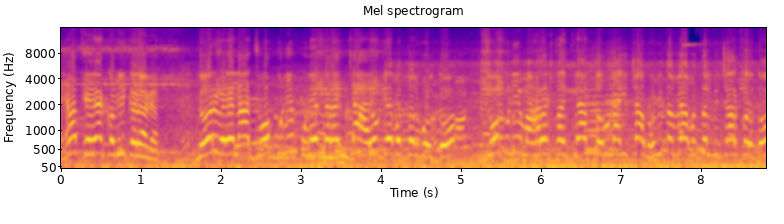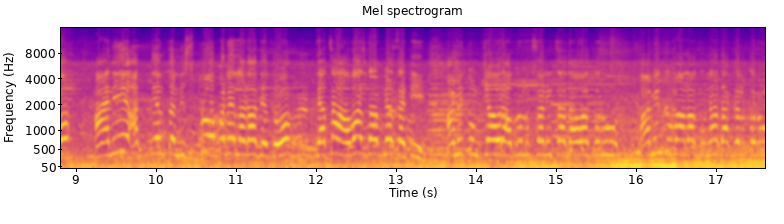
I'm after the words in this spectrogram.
ह्या फेऱ्या कमी कराव्यात. दरवेळेला जो कुणी पुणेकरांच्या आरोग्याबद्दल बोलतो जो कुणी महाराष्ट्रातल्या तरुणाईच्या भवितव्याबद्दल विचार करतो आणि अत्यंत निस्पृहपणे लढा देतो त्याचा आवाज दाबण्यासाठी आम्ही तुमच्यावर आब्रू नुकसानीचा दावा करू आम्ही तुम्हाला गुन्हा दाखल करू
